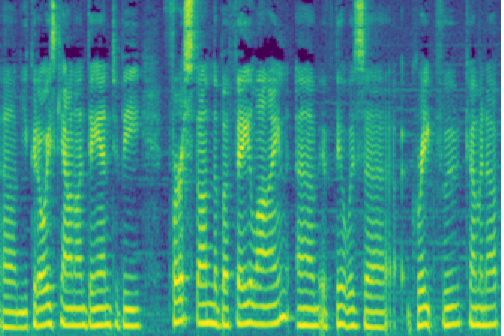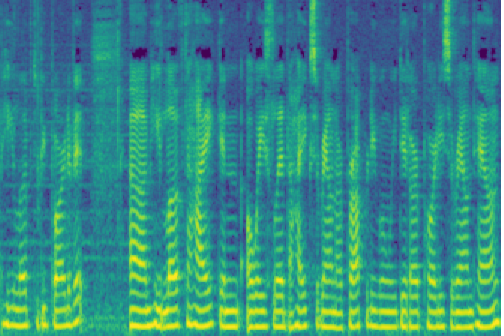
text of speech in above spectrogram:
Um, you could always count on Dan to be first on the buffet line. Um, if there was uh, great food coming up, he loved to be part of it. Um, he loved to hike and always led the hikes around our property when we did our parties around town.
